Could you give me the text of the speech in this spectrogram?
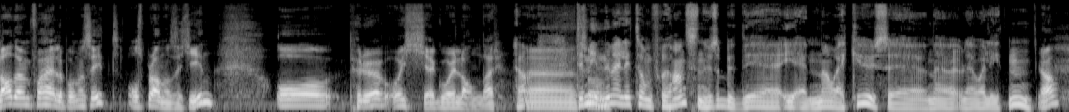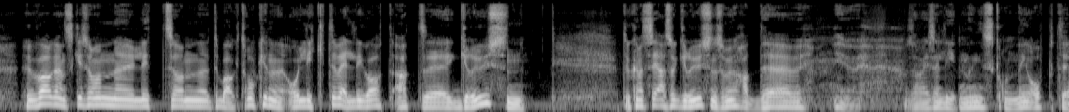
La dem få holde på med sitt, oss blander oss ikke inn, og prøv å ikke gå i land der. Ja, Eh, Det så- minner meg litt om fru Hansen, hun som bodde i, enden av rekkehuset da jeg, var liten. Ja, Hun var ganske sånn eh, litt sånn tilbaketrukken og likte veldig godt at eh, grusen Du kan se altså grusen som hun hadde så var det en sånn liten skrunning opp til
